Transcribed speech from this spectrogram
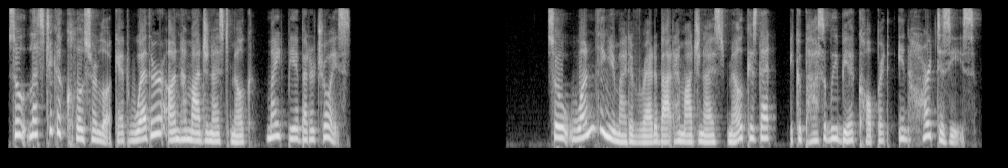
So let's take a closer look at whether unhomogenized milk might be a better choice. So, one thing you might have read about homogenized milk is that it could possibly be a culprit in heart disease.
